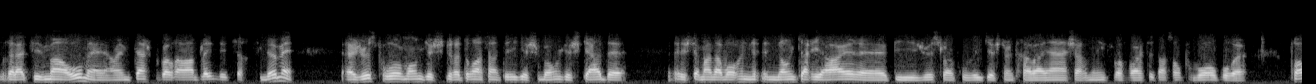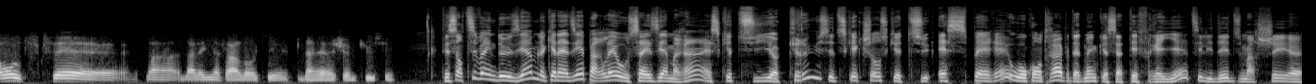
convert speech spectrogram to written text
relativement haut, mais en même temps, je peux pas vraiment me plaindre d'être sorti là. Mais juste prouver au monde que je suis de retour en santé, que je suis bon, que je suis capable justement d'avoir une, longue carrière, puis juste leur prouver que je suis un travaillant acharné qui va faire tout en son pouvoir pour, pour avoir du succès dans, dans la Ligue nationale de puis dans la GMQ aussi. T'es sorti 22e, le Canadien parlait au 16e rang. Est-ce que tu y as cru? C'est-tu quelque chose que tu espérais? Ou au contraire, peut-être même que ça t'effrayait, l'idée du marché euh,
